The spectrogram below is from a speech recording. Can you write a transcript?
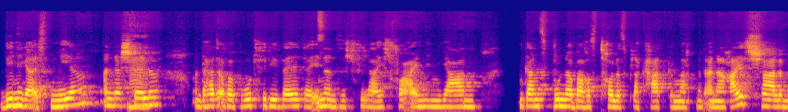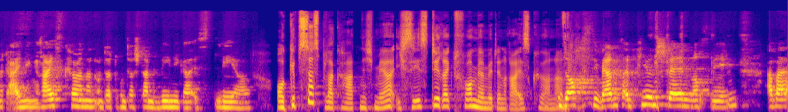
weniger ist mehr an der Stelle. Mhm. Und da hat aber Brot für die Welt, erinnern sich vielleicht vor einigen Jahren, ein ganz wunderbares, tolles Plakat gemacht mit einer Reisschale, mit einigen Reiskörnern und darunter stand, weniger ist leer. Oh, gibt's das Plakat nicht mehr? Ich sehe es direkt vor mir mit den Reiskörnern. Doch, Sie werden es an vielen Stellen noch sehen. Aber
